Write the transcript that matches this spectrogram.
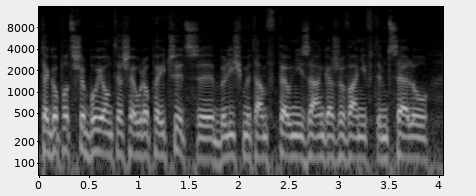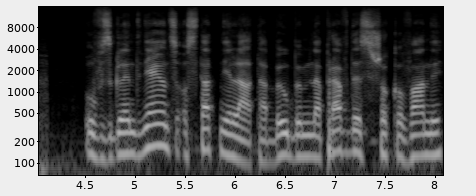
tego potrzebują też Europejczycy? Byliśmy tam w pełni zaangażowani w tym celu. uwzględniając ostatnie lata, byłbym naprawdę zszokowany,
